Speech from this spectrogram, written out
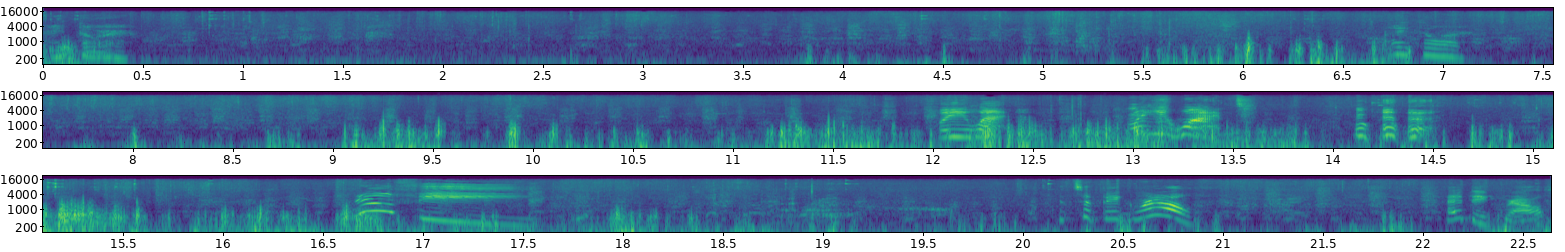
Hi, Thor. Hi, What do you want? What do you want? Ralphie! It's a big Ralph. Hi, big Ralph.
